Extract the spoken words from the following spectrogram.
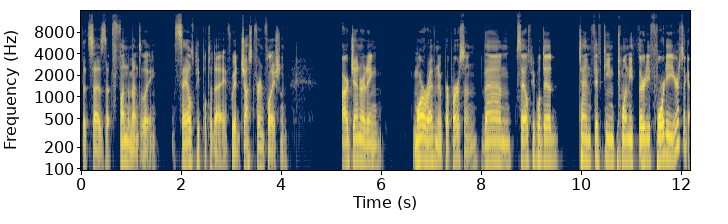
that says that fundamentally salespeople today, if we adjust for inflation, are generating more revenue per person than salespeople did 10, 15, 20, 30, 40 years ago.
